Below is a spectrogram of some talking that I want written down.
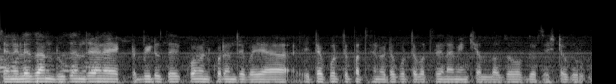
চ্যানেলে যান, ঢুকেন যায় না, একটা ভিডিওতে কমেন্ট করেন যে, ভাইয়া, এটা করতে পারতেছেন, ওটা করতে পারতেছেন, আমি ইনশাল্লাহ জবাব দেওয়ার চেষ্টা করব।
